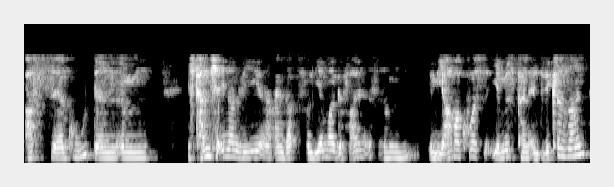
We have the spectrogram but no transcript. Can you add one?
passt sehr gut, denn ähm, ich kann mich erinnern, wie äh, ein Satz von dir mal gefallen ist im Java-Kurs, ihr müsst kein Entwickler sein,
